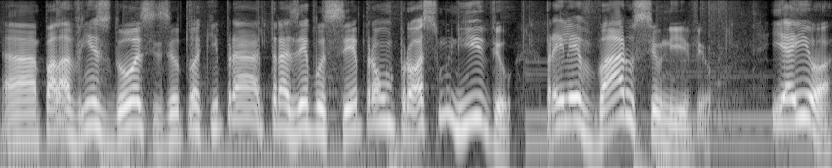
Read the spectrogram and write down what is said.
ah, palavrinhas doces. Eu estou aqui para trazer você para um próximo nível, para elevar o seu nível. E aí, ó,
